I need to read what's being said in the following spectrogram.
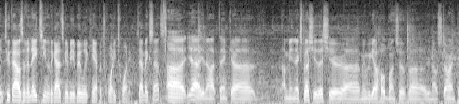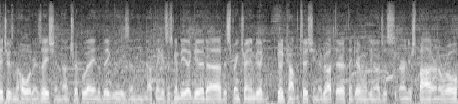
in 2018 and the guy that's going to be in big league camp in 2020. Does that make sense? Uh, yeah, you know, I think. Uh, I mean, especially this year. Uh, I mean, we got a whole bunch of uh, you know starring pitchers in the whole organization, uh, AAA and the big leagues, and I think it's just going to be a good. Uh, the spring training be a good competition to go out there. I think everyone, you know, just earn your spot, earn a role,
